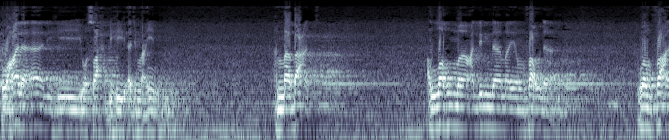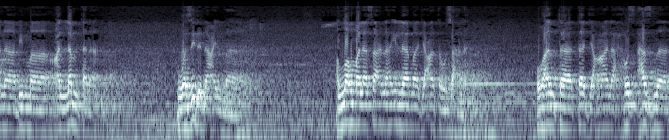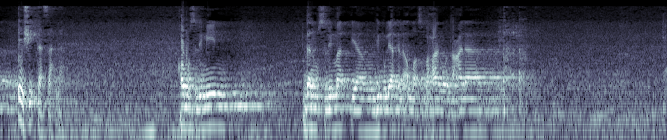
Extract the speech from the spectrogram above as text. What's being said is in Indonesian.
وعلى آله وصحبه أجمعين. أما بعد اللهم علمنا ما ينفعنا وانفعنا بما علمتنا وزدنا علما. اللهم لا سهل إلا ما جعلته سهلا. وأنت تجعل حزنا hazna in syi'ta kaum muslimin dan muslimat yang dimuliakan Allah Subhanahu wa taala.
